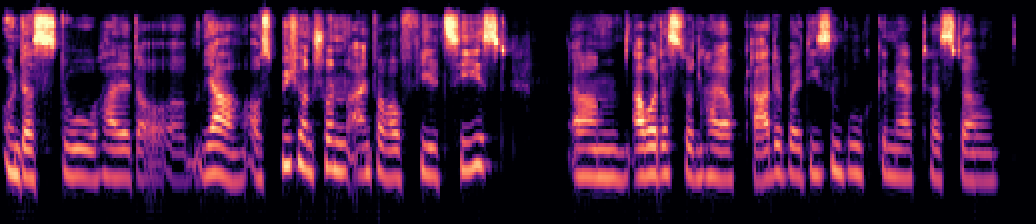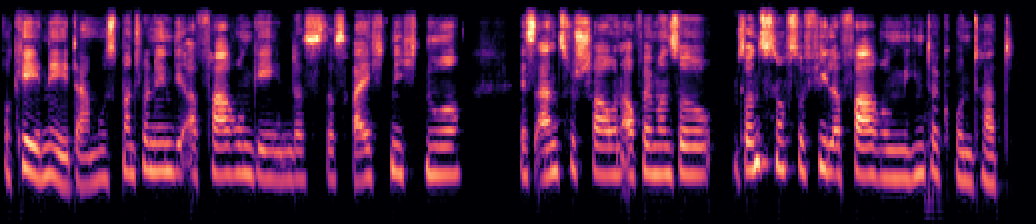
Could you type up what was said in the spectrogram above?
und dass du halt äh, ja, aus Büchern schon einfach auch viel ziehst, ähm, aber dass du dann halt auch gerade bei diesem Buch gemerkt hast, äh, okay, nee, da muss man schon in die Erfahrung gehen. Das, das reicht nicht nur, es anzuschauen, auch wenn man so sonst noch so viel Erfahrung im Hintergrund hat.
